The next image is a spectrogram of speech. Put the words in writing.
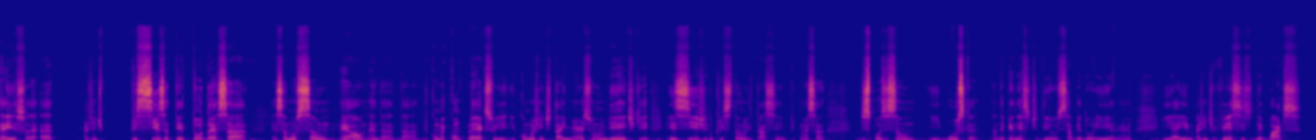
é isso, é, é, a gente precisa ter toda essa essa noção real né, da, da, de como é complexo e, e como a gente está imerso em um ambiente que exige do cristão ele estar tá sempre com essa disposição e busca da dependência de Deus, sabedoria, né? E aí a gente vê esses debates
